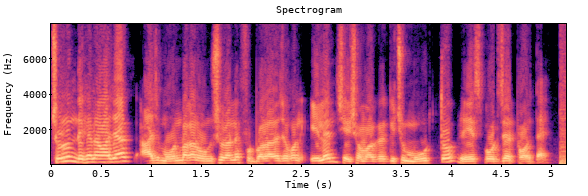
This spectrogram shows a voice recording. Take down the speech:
চলুন দেখে নেওয়া যাক, আজ মোহনবাগান অনুশীলনে ফুটবলাররা যখন এলেন, সেই সময়কার কিছু মুহূর্ত রে স্পোর্টস এর পর্দায়।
